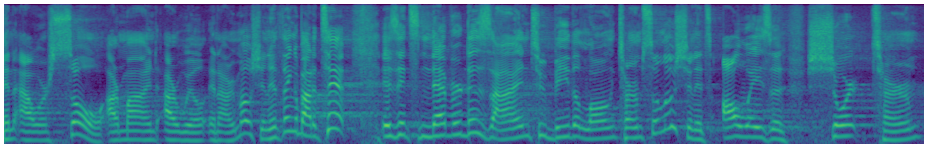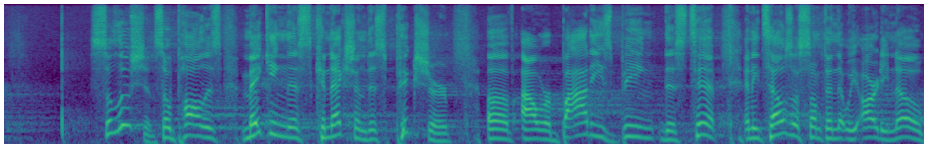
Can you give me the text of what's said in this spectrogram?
and our soul, our mind, our will, and our emotion. And the thing about a tent is it's never designed to be the long term solution, it's always a short term solution. So Paul is making this connection, this picture of our bodies being this tent. And he tells us something that we already know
